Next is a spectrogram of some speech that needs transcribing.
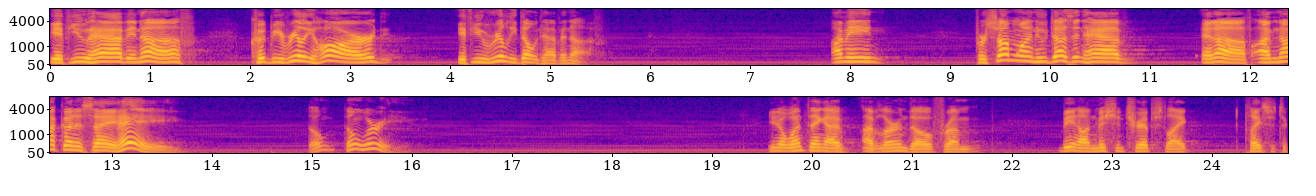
if you have enough could be really hard if you really don't have enough. I mean, for someone who doesn't have enough, I'm not going to say, "Hey, don't don't worry." You know, one thing I've I've learned though from being on mission trips like places to,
